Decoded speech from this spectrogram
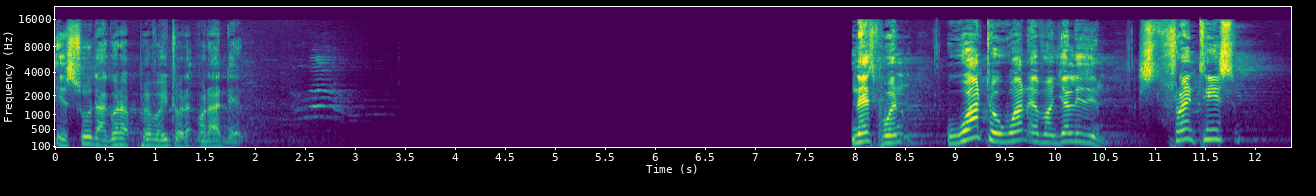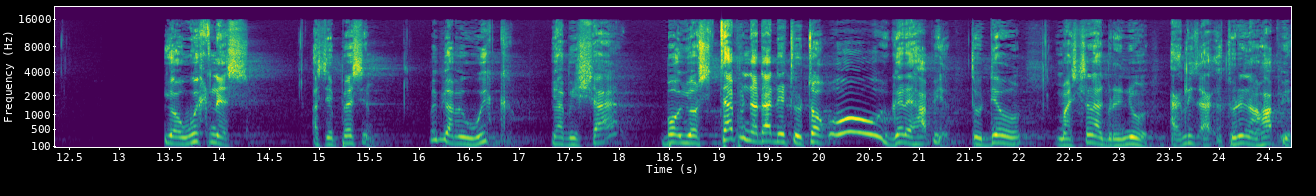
a soul that God pray for you to, for that day. Next point one to one evangelism strengthens your weakness as a person. Maybe you have been weak, you have been shy, but you're stepping that day to talk. Oh, you get happy. Today, oh, my strength has been renewed. At least I, today I'm happy.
